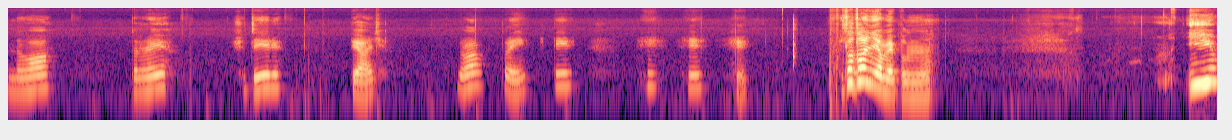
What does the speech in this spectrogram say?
два, три, чотири, п'ять. Два, три, чотири. Хе-хе-хе. Задання виповнено. І.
